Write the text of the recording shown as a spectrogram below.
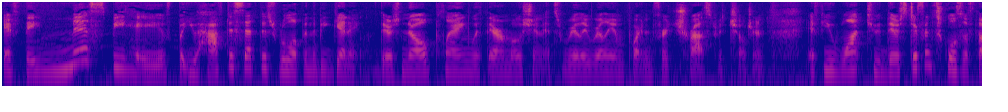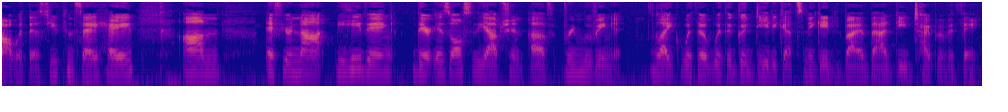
If they misbehave, but you have to set this rule up in the beginning, there's no playing with their emotion. It's really, really important for trust with children. If you want to, there's different schools of thought with this. You can say, hey, um, if you're not behaving, there is also the option of removing it like with a with a good deed it gets negated by a bad deed type of a thing.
